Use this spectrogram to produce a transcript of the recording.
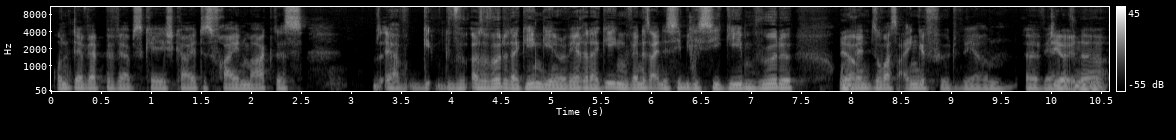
und der Wettbewerbsfähigkeit des freien Marktes, ja, also würde dagegen gehen oder wäre dagegen, wenn es eine CBDC geben würde und ja. wenn sowas eingeführt wären, äh, die ja in der,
